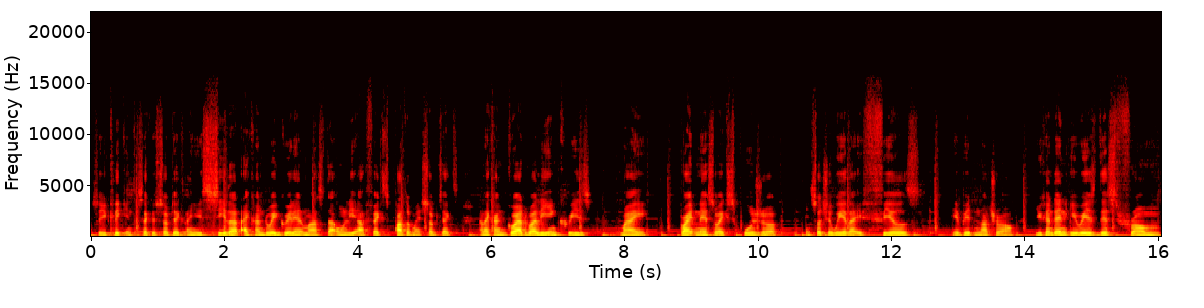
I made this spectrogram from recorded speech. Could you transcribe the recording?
So you click intersect with subject and you see that I can do a gradient mask that only affects part of my subject and I can gradually increase my brightness or exposure in such a way that it feels a bit natural. You can then erase this from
